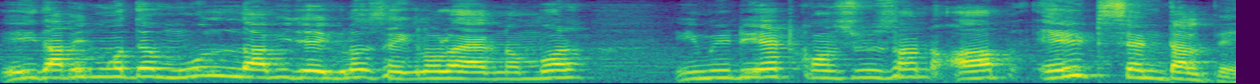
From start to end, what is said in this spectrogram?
এই দাবির মধ্যে মূল দাবি যেগুলো সেইগুলো হলো এক নম্বর immediate constitution of eight central pay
